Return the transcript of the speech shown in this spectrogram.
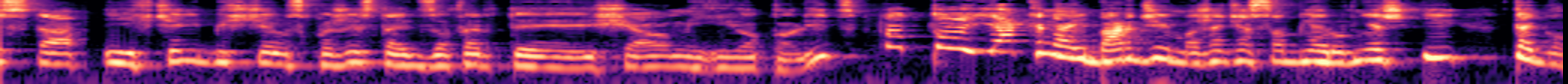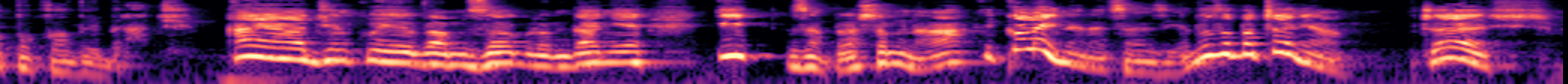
2400 i chcielibyście skorzystać z oferty Xiaomi i okolic, no to jak najbardziej możecie sobie również i tego poko wybrać. A ja dziękuję Wam za oglądanie i zapraszam na kolejne recenzje. Do zobaczenia. Cześć!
